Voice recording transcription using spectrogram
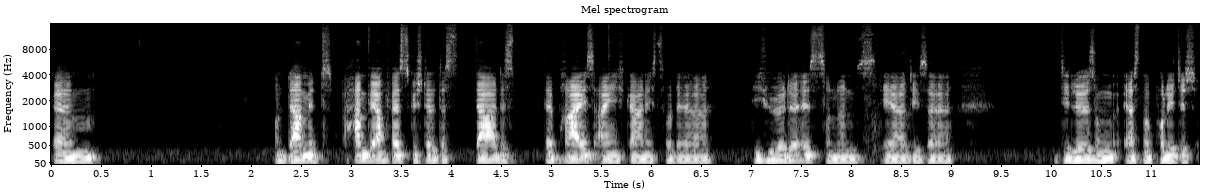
Ähm, und damit haben wir auch festgestellt, dass da das, der Preis eigentlich gar nicht so der, die Hürde ist, sondern es eher diese, die Lösung erstmal politisch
